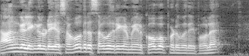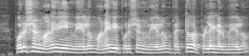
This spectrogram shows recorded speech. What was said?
நாங்கள் எங்களுடைய சகோதர சகோதரிகள் மேல் கோபப்படுவதை போல புருஷன் மனைவியின் மேலும் மனைவி புருஷன் மேலும் பெற்றோர் பிள்ளைகள் மேலும்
